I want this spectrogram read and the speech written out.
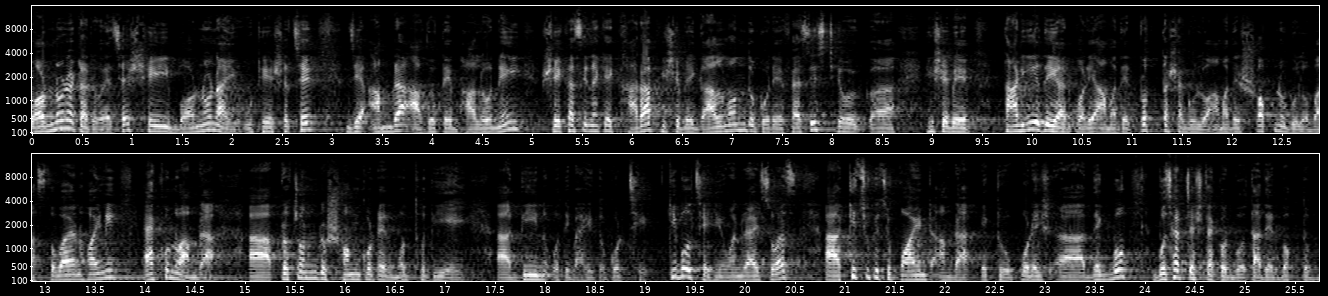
বর্ণনাটা রয়েছে, সেই বর্ণনায় উঠে এসেছে যে আমরা আদতে ভালো নেই, শেখ হাসিনাকে খারাপ হিসেবে গালমন্দ করে ফ্যাসিস্ট হিসেবে তাড়িয়ে দেওয়ার পরে আমাদের প্রত্যাশাগুলো, আমাদের স্বপ্নগুলো বাস্তবায়ন হয়নি। এখনও আমরা প্রচণ্ড সংকটের মধ্য দিয়ে দিন অতিবাহিত করছি। কি বলছে হিউম্যান রাইটস ওয়াচ কিছু কিছু পয়েন্ট আমরা একটু পড়ে দেখব। বোঝার চেষ্টা করব তাদের বক্তব্য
